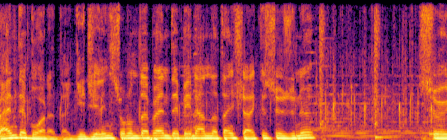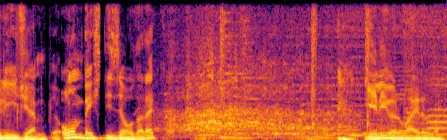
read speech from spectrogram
Ben de bu arada gecenin sonunda ben de beni anlatan şarkı sözünü söyleyeceğim. 15 dize olarak geliyorum ayrılma.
